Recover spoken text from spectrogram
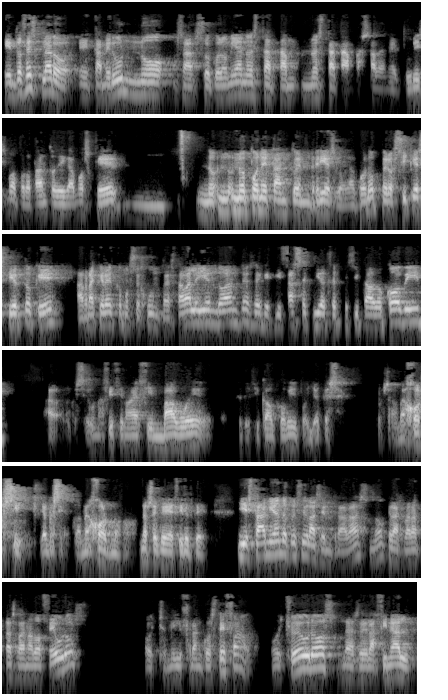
Entonces, claro, eh, Camerún no, o sea, su economía no está tan, no está tan basada en el turismo, por lo tanto, digamos que mm, no, no- no pone tanto en riesgo, ¿de acuerdo? Pero sí que es cierto que habrá que ver cómo se junta. Estaba leyendo antes de que quizás se pida el certificado COVID, a, yo qué sé, una aficionada de Zimbabue, certificado COVID, pues yo qué sé. Pues a lo mejor sí, yo qué sé, a lo mejor no, no sé qué decirte. Y estaba mirando el precio de las entradas, ¿no? Que las baratas van a 12 euros, 8.000 francos cefa, 8 euros, las de la final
